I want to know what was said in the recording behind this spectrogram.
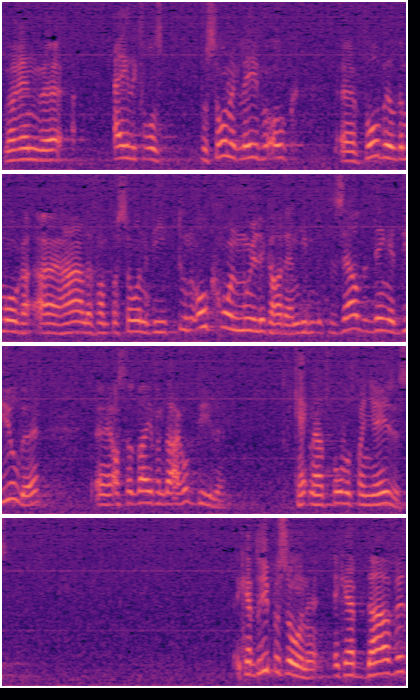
waarin we eigenlijk voor ons persoonlijk leven ook uh, voorbeelden mogen uh, halen van personen die toen ook gewoon moeilijk hadden. En die met dezelfde dingen dealden uh, als dat wij vandaag ook dealen. Kijk naar het voorbeeld van Jezus. Ik heb drie personen. Ik heb David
